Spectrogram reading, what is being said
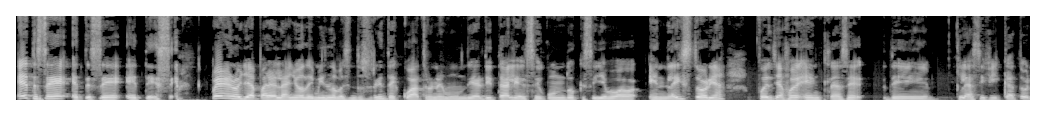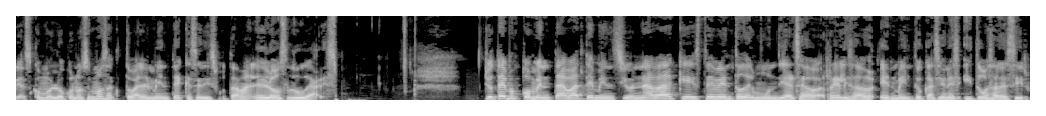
etc., etc., etc. Pero ya para el año de 1934, en el Mundial de Italia, el segundo que se llevó en la historia, pues ya fue en clase de clasificatorias, como lo conocemos actualmente, que se disputaban los lugares. Yo te comentaba, te mencionaba que este evento del Mundial se ha realizado en 20 ocasiones y tú vas a decir,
